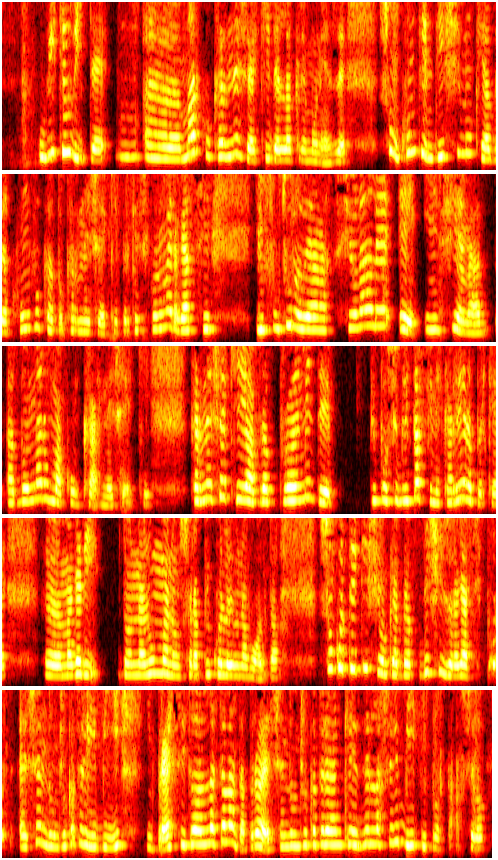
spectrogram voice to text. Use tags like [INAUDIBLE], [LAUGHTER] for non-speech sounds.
Udite, udite, uh, Marco Carnesecchi della Cremonese. Sono contentissimo che abbia convocato Carnesecchi perché secondo me, ragazzi, il futuro della nazionale è insieme a, a Donnarumma con Carnesecchi. Carnesecchi avrà probabilmente più possibilità a fine carriera perché uh, magari Donnarumma non sarà più quello di una volta. Sono contentissimo che abbia deciso, ragazzi, pur essendo un giocatore di B in prestito all'Atalanta, però essendo un giocatore anche della Serie B, di portarselo.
